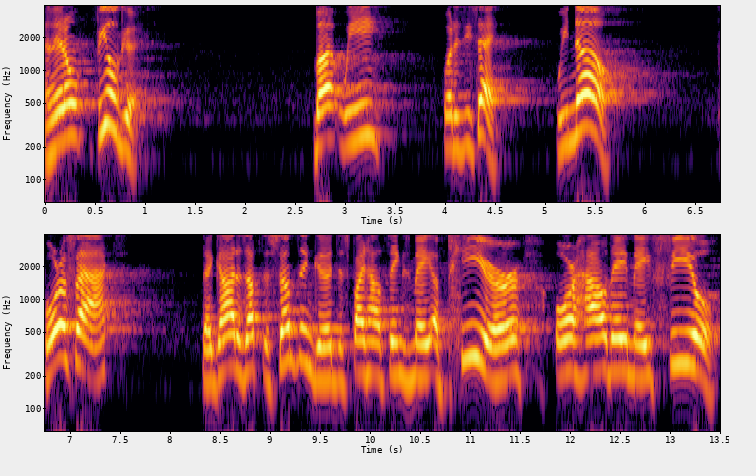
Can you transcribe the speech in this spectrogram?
and they don't feel good. But we, what does he say? We know for a fact that God is up to something good despite how things may appear or how they may feel.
